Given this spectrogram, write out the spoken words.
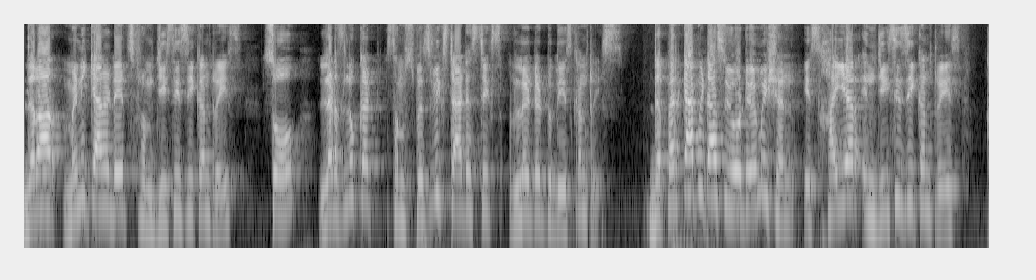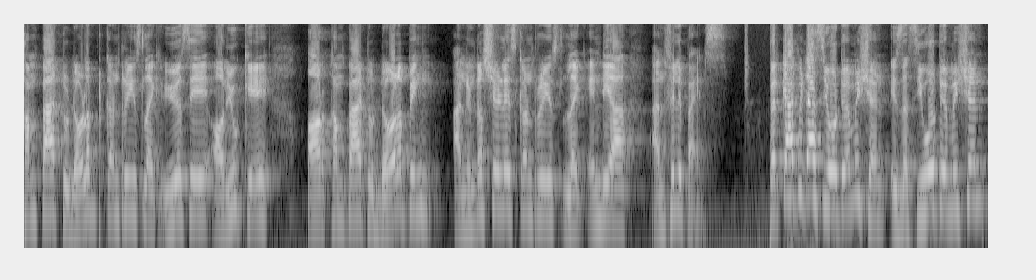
There are many candidates from GCC countries, so let us look at some specific statistics related to these countries. The per capita CO2 emission is higher in GCC countries compared to developed countries like USA or UK or compared to developing and industrialized countries like India and Philippines. Per capita CO2 emission is the CO2 emission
